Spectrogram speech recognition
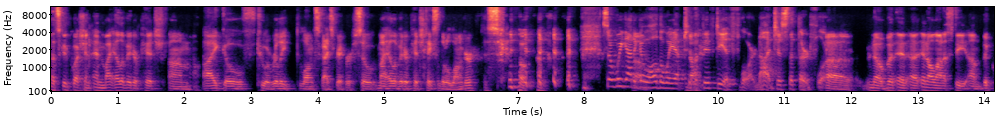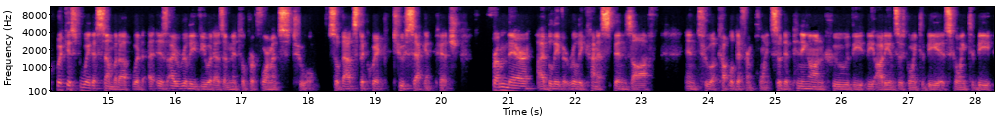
That's a good question. And my elevator pitch, um, I go to a really long skyscraper, so my elevator pitch takes a little longer. So So we got to um, go all the way up to not, the 50th floor, not just the third floor. Uh, no, but in, uh, in all honesty, um, the quickest way to sum it up would is I really view it as a mental performance tool. So that's the quick two second pitch. From there, I believe it really kind of spins off into a couple different points. So depending on who the the audience is going to be, it's going to be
